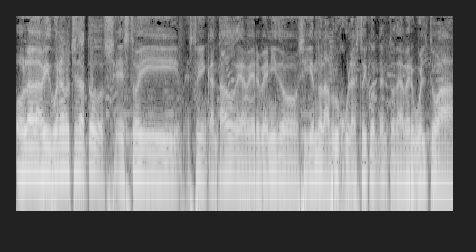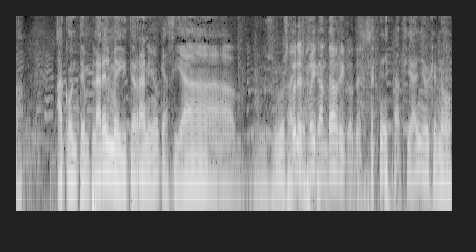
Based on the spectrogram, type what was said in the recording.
Hola David, buenas noches a todos. Estoy, estoy encantado de haber venido siguiendo la brújula, estoy contento de haber vuelto a, a contemplar el Mediterráneo, que hacía pues, unos años. Tú eres muy cantábrico. hacía años que no,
